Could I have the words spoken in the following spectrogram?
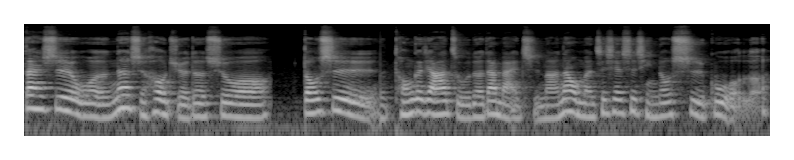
但是我那时候觉得说，都是同个家族的蛋白质嘛，那我们这些事情都试过了，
